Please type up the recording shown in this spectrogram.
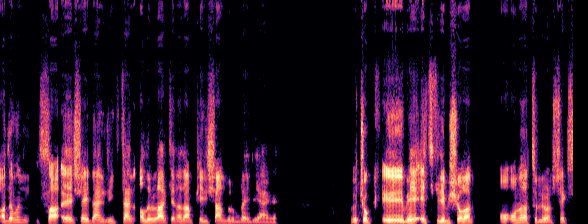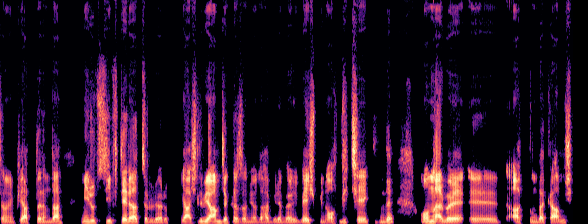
adamın sağ, e, şeyden ringden alırlarken adam perişan durumdaydı yani. Ve çok e, beni etkilemiş olan onu hatırlıyorum 80 olimpiyatlarından. Mirut Zifter'i hatırlıyorum. Yaşlı bir amca kazanıyordu habire böyle 5 bin 10 bin şeklinde. Onlar böyle e, aklımda kalmış.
